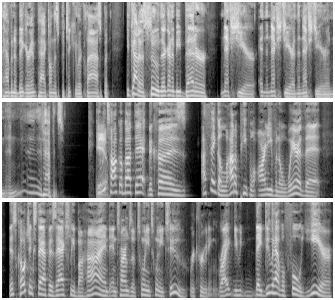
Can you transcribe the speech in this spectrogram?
having a bigger impact on this particular class, but you've got to assume they're going to be better next year and the next year and the next year. And, and it happens. Can yeah. we talk about that? Because I think a lot of people aren't even aware that this coaching staff is actually behind in terms of 2022 recruiting, right? You, they do have a full year,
